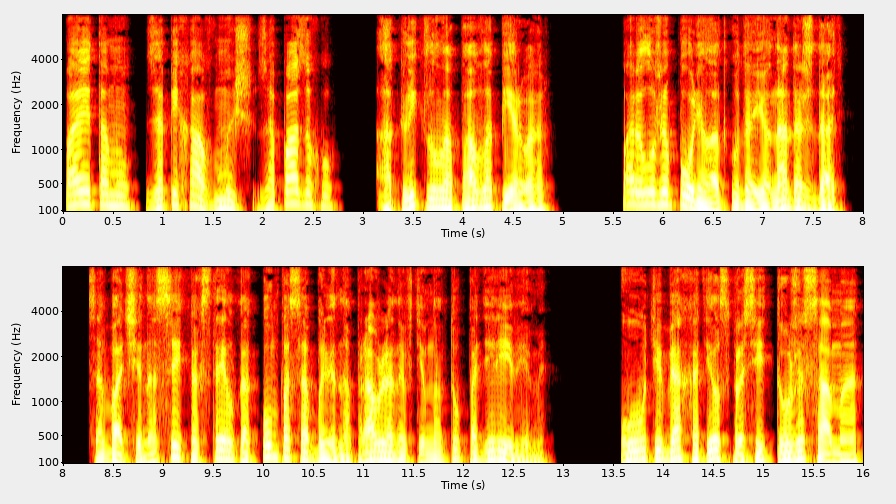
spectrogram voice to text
Поэтому, запихав мышь за пазуху, окликнула Павла первая. Павел уже понял, откуда ее надо ждать. Собачьи носы, как стрелка компаса, были направлены в темноту под деревьями. «У тебя хотел спросить то же самое.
